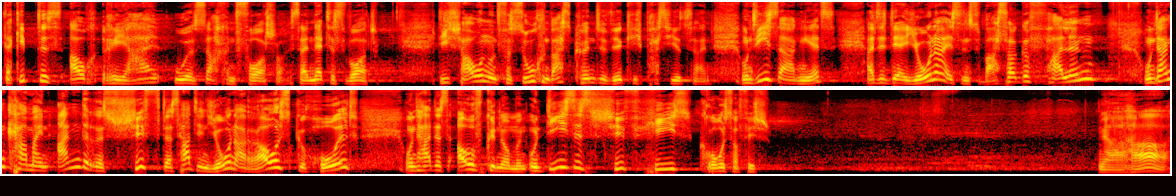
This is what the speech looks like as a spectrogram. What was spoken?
Da gibt es auch Realursachenforscher, ist ein nettes Wort. Die schauen und versuchen, was könnte wirklich passiert sein. Und sie sagen jetzt, also der Jona ist ins Wasser gefallen und dann kam ein anderes Schiff, das hat den Jona rausgeholt und hat es aufgenommen. Und dieses Schiff hieß großer Fisch. Aha.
